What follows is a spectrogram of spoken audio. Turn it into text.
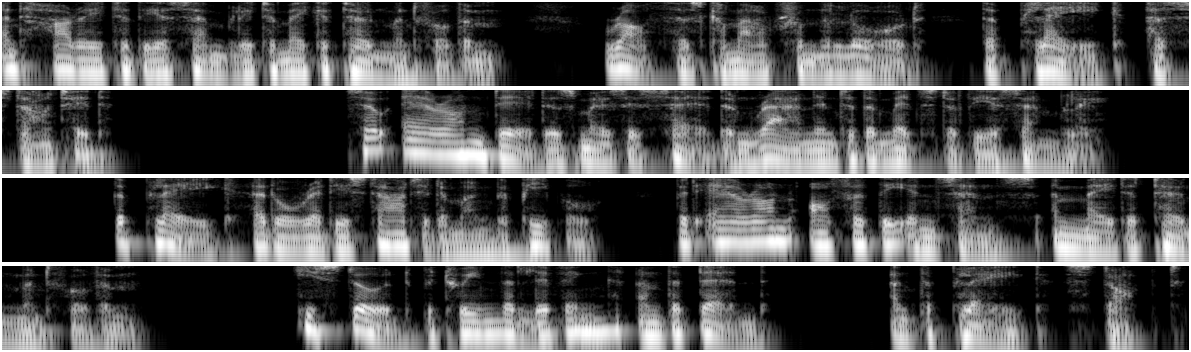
and hurry to the assembly to make atonement for them. Wrath has come out from the Lord, the plague has started. So Aaron did as Moses said and ran into the midst of the assembly. The plague had already started among the people, but Aaron offered the incense and made atonement for them. He stood between the living and the dead, and the plague stopped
